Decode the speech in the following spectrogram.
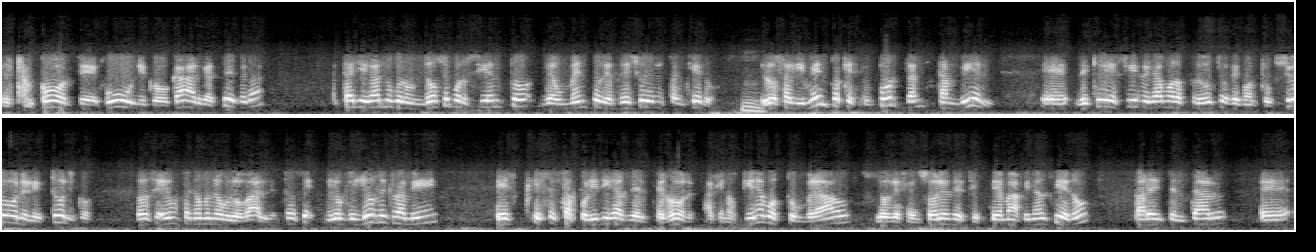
el transporte público, carga, etcétera, está llegando con un 12% de aumento de precio del extranjero. Mm. Los alimentos que se importan también. Eh, ¿De qué decir, digamos, los productos de construcción, electrónicos? Entonces, es un fenómeno global. Entonces, lo que yo reclamé es, es estas políticas del terror a que nos tiene acostumbrados los defensores del sistema financiero para intentar eh,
